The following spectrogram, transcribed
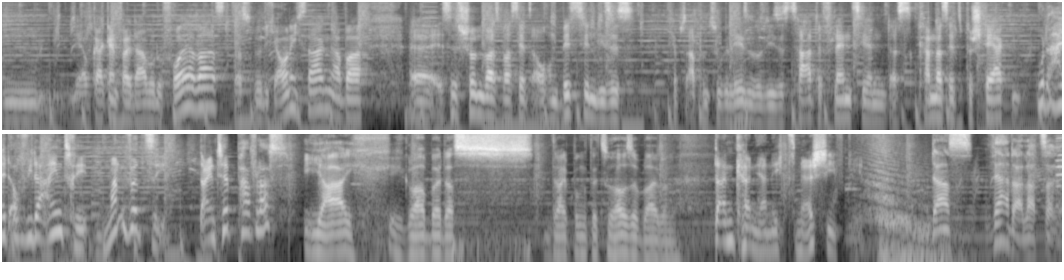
ähm, ja, auf gar keinen Fall da, wo du vorher warst. Das würde ich auch nicht sagen, aber äh, es ist schon was, was jetzt auch ein bisschen dieses, ich habe es ab und zu gelesen, so dieses zarte Pflänzchen, das kann das jetzt bestärken. Oder halt auch wieder eintreten. Man wird sehen. Dein Tipp, Pavlas? Ja, ich, ich glaube, dass drei Punkte zu Hause bleiben. Dann kann ja nichts mehr schiefgehen. Das Werder Lazarett.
